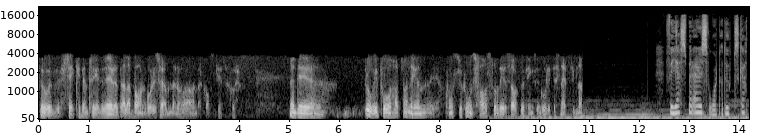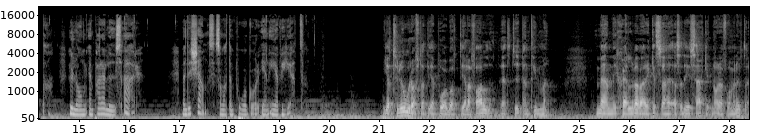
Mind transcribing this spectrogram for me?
Så säkert en tredjedel av alla barn går i sömnen och har andra konstigheter för sig. Men det beror ju på att man är i en konstruktionsfas och det är saker och ting som går lite snett ibland. För Jesper är det svårt att uppskatta hur lång en paralys är. Men det känns som att den pågår i en evighet. Jag tror ofta att det har pågått i alla fall ett, typ en timme. Men i själva verket så är alltså det är säkert några få minuter.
